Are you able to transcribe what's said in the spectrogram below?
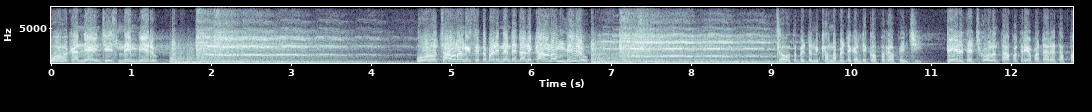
ఊహకు అన్యాయం చేసింది మీరు. ఊహ చావడానికి సిద్ధపడిందంటే దానికి కారణం మీరు. చవత బిడ్డని కన్నబిడ్డ కంటే గొప్పగా పెంచి పేరు తెచ్చుకోవాలని తాపత్రయపడ్డారే తప్ప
